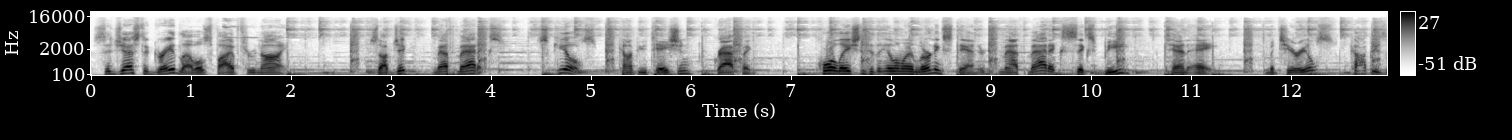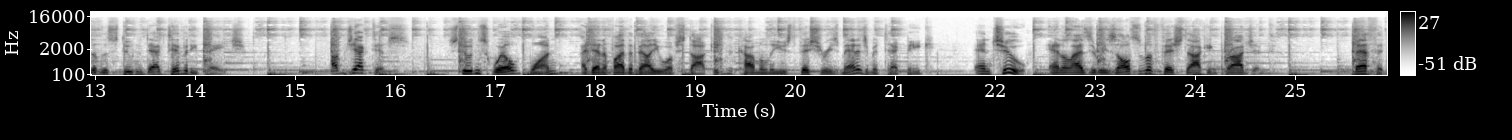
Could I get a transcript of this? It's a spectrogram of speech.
Suggested grade levels 5 through 9. Subject Mathematics. Skills Computation, Graphing. Correlation to the Illinois Learning Standards Mathematics 6B, 10A. Materials Copies of the student activity page. Objectives Students will 1. Identify the value of stocking, a commonly used fisheries management technique, and 2. Analyze the results of a fish stocking project. Method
